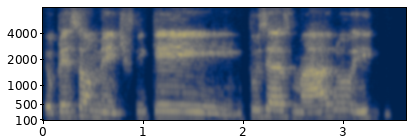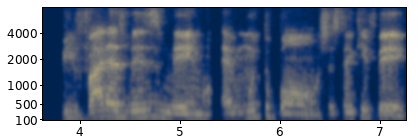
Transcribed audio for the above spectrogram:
Eu pessoalmente fiquei entusiasmado e vi várias vezes mesmo. É muito bom. Vocês têm que ver.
